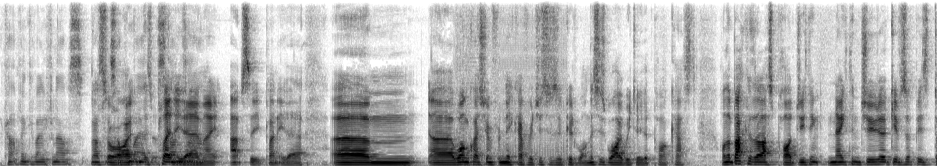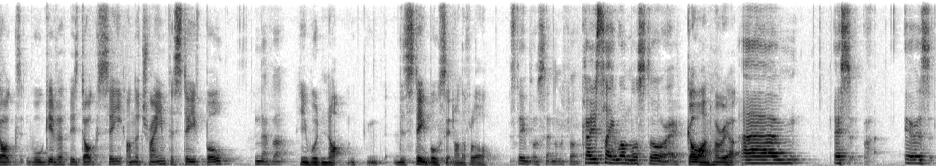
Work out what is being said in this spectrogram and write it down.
I can't think of anything else. That's off the top all right. There's plenty there, out. mate. Absolutely plenty there. Um, uh, one question from Nick Average. This is a good one. This is why we do the podcast. On the back of the last pod, do you think Nathan Judah gives up his dog? Will give up his dog seat on the train for Steve Bull? Never. He would not. The Steve Bull sitting on the floor. Steve Bull sitting on the floor. Can I just tell you one more story? Go on, hurry up. Um, it's, it was.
